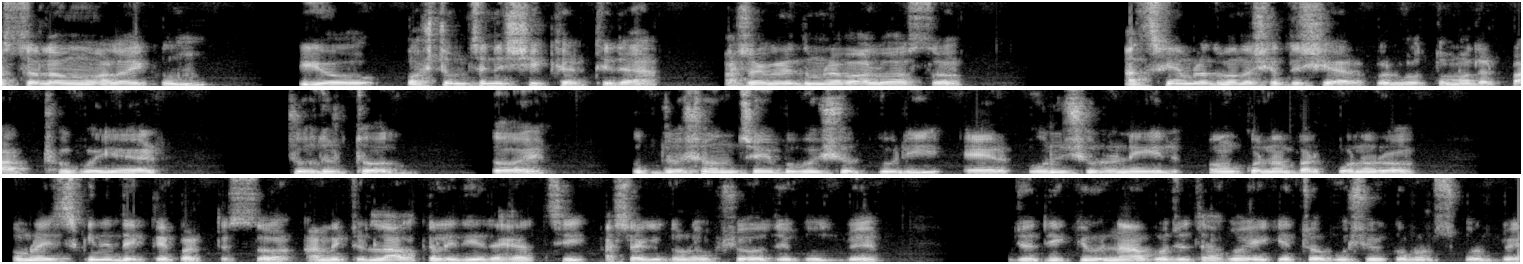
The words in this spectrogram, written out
আসসালামু আলাইকুম। প্রিয় অষ্টম শ্রেণির শিক্ষার্থীরা, আশা করি তোমরা ভালো আছো। আজকে আমরা তোমাদের সাথে শেয়ার করব তোমাদের পাঠ্য বইয়ের চতুর্থ অধ্যায়, ক্ষুদ্র সঞ্চয় ভবিষ্যৎ গুড়ি এর অনুশীলনীর অঙ্ক নাম্বার পনেরো। তোমরা স্ক্রিনে দেখতে পারতেছ, আমি একটু লাল কালি দিয়ে দেখাচ্ছি। আশা করি তোমরা খুব সহজে বুঝবে। যদি কেউ না বুঝে থাকো, এক্ষেত্রে অবশ্যই কমেন্টস করবে।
